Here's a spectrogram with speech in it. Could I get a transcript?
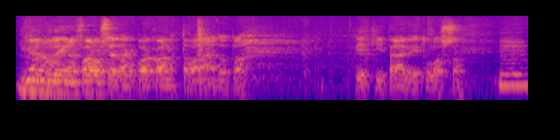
Meillä on kuitenkin noin varusteet aika paljon kannattavana ja tota, pitkiä päiviä tulossa. Mm.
